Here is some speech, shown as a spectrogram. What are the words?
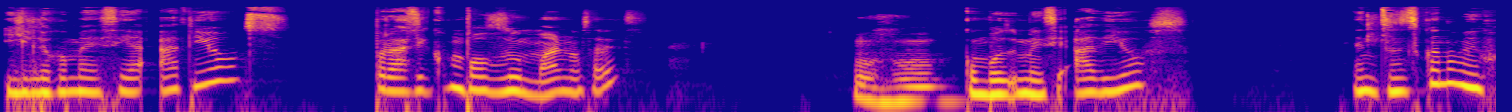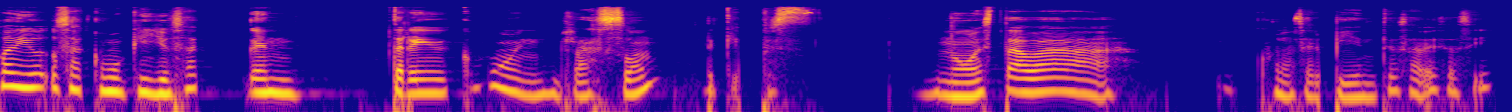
Y luego me decía, adiós, pero así con voz de humano, ¿sabes? Ujú. Con voz, me decía, adiós. Entonces cuando me dijo adiós, o sea, como que yo entré como en razón de que pues no estaba con la serpiente, ¿sabes? Así.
